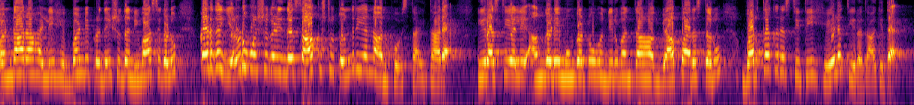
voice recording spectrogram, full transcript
ಬಂಡಾರಹಳ್ಳಿ ಹೆಬ್ಬಂಡಿ ಪ್ರದೇಶದ ನಿವಾಸಿಗಳು ಕಳೆದ ಎರಡು ವರ್ಷಗಳಿಂದ ಸಾಕಷ್ಟು ತೊಂದರೆಯನ್ನು ಅನುಭವಿಸ್ತಾ ಇದ್ದಾರೆ. ಈ ರಸ್ತೆಯಲ್ಲಿ ಅಂಗಡಿ ಮುಂಗಟ್ಟು ಹೊಂದಿರುವಂತಹ ವ್ಯಾಪಾರಸ್ಥರು ವರ್ತಕರ ಸ್ಥಿತಿ ಹೇಳತೀರದಾಗಿದೆ.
